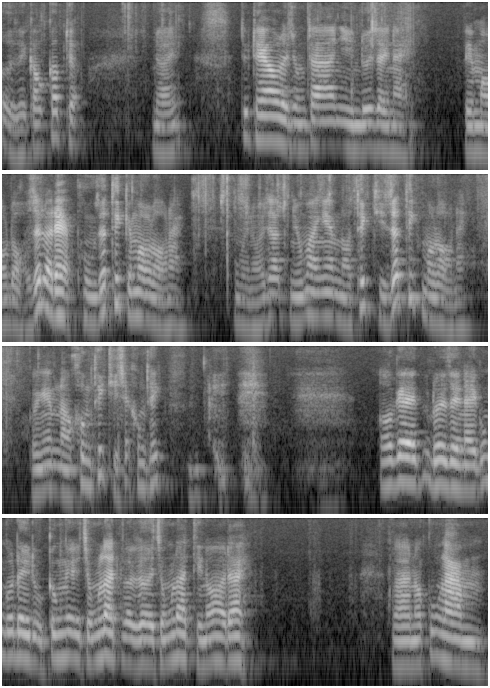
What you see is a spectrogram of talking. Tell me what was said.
ở giày cao cấp thôi đấy. Tiếp theo là chúng ta nhìn đôi giày này về màu đỏ rất là đẹp, hùng rất thích cái màu đỏ này. Không phải nói thật, nếu mà anh em nào thích thì rất thích màu đỏ này. Còn anh em nào không thích thì sẽ không thích. Ok, đôi giày này cũng có đầy đủ công nghệ chống lật và g chống lật thì nó ở đây. Và nó cũng làm,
